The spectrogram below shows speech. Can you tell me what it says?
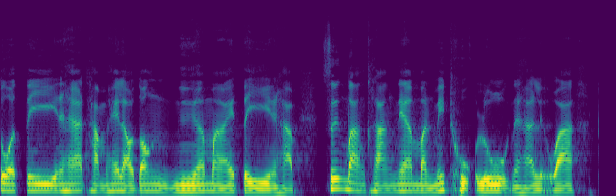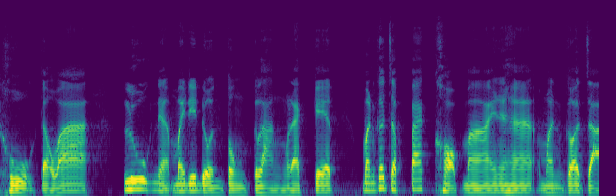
ตัวตีนะฮะทำให้เราต้องเงื้อไม้ตีนะครับ ซึ่งบางครั้งเนี่ยมันไม่ถูกลูกนะฮะหรือว่าถูกแต่ว่าลูกเนี่ยไม่ได้โดนตรงกลางแร็กเก็ตมันก็จะแป๊กขอบไม้นะฮะ มันก็จะ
